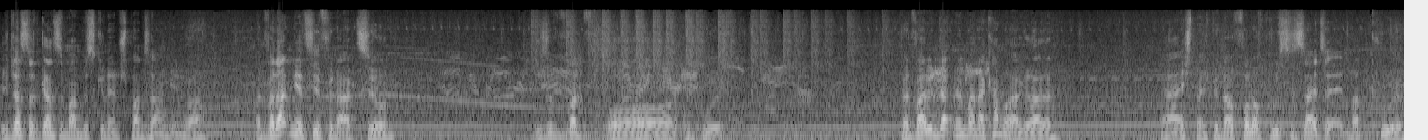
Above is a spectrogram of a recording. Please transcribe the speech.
Ich lasse das Ganze mal ein bisschen entspannter angehen, wa? Was war das denn jetzt hier für eine Aktion? Wieso, was? Oh, oh, oh, uncool. Was war denn das mit meiner Kamera gerade? Ja, echt mal, ich bin da voll auf Bruce's Seite, ey. Not cool.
